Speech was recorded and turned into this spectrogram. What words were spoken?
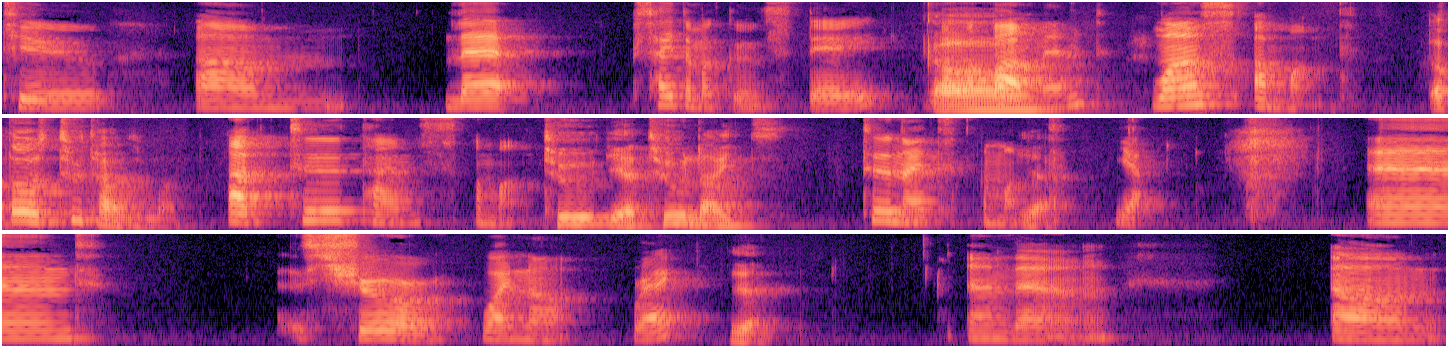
to um, let Saitama-kun stay at Oh. apartment once a month, I thought it was two times a month. at two times a month, Two, yeah, two nights. two nights a month. Yeah. yeah. And sure, why not, right? Yeah. And then, um,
